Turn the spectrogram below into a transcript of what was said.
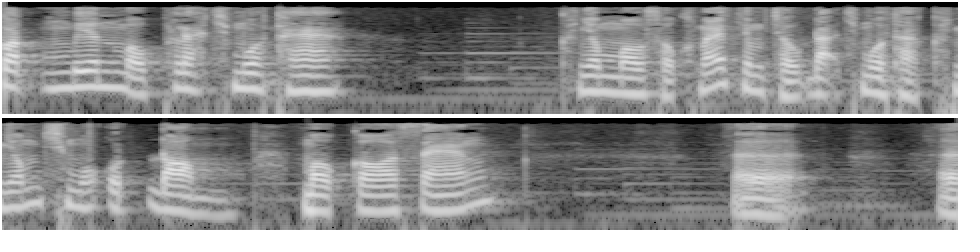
គាត់មានមកផ្លាស់ឈ្មោះថាខ្ញុំមកស្រុកខ្មែរខ្ញុំត្រូវដាក់ឈ្មោះថាខ្ញុំឈ្មោះឧត្តមមកកសាងអឺអឺ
